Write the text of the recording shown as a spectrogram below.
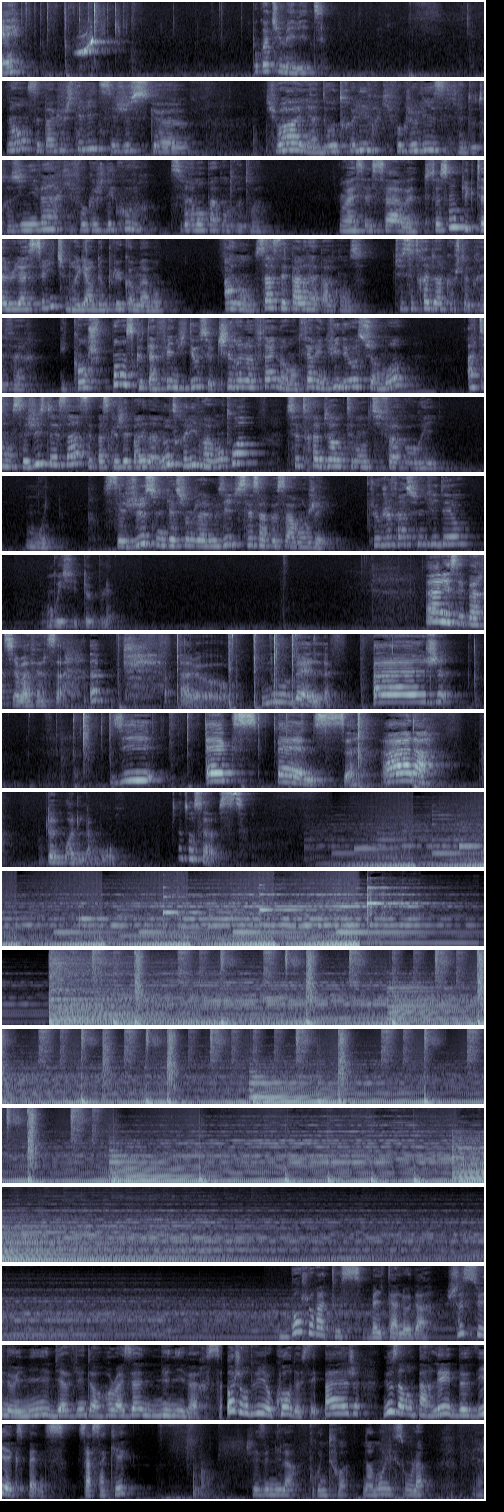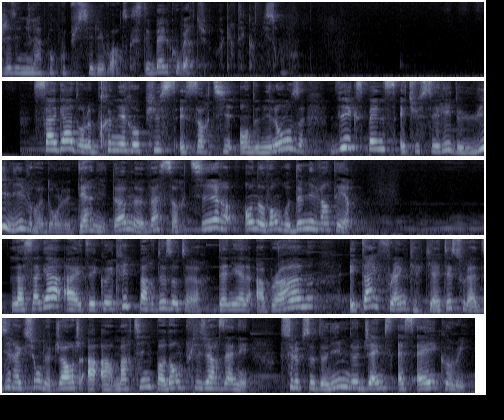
Eh Pourquoi tu m'évites? Non, c'est pas que je t'évite, c'est juste que. Tu vois, il y a d'autres livres qu'il faut que je lise, il y a d'autres univers qu'il faut que je découvre. C'est vraiment pas contre toi. Ouais, c'est ça, ouais. De toute façon, depuis que t'as vu la série, tu me regardes plus comme avant. Ah non, ça c'est pas vrai par contre. Tu sais très bien que je te préfère. Et quand je pense que t'as fait une vidéo sur Children of Time avant de faire une vidéo sur moi, Attends, c'est juste ça? C'est parce que j'ai parlé d'un autre livre avant toi? C'est très bien que t'es mon petit favori. oui. C'est juste une question de jalousie, tu sais, ça peut s'arranger. Tu veux que je fasse une vidéo? Oui, s'il te plaît. Allez, c'est parti, on va faire ça. Hop. Alors, nouvelle page. The Expense. Voilà. Donne-moi de l'amour. À ton service. Bonjour à tous, Belta Loda. Je suis Noémie, bienvenue dans Horizon Universe. Aujourd'hui, au cours de ces pages, nous allons parler de The Expense. Sasake Je les ai mis là pour une fois. Normalement, ils sont là. Et là, je les ai mis là pour que vous puissiez les voir, parce que c'est des belles couvertures. Regardez comme ils sont beaux. Saga, dont le premier opus est sorti en 2011, The Expense est une série de 8 livres dont le dernier tome va sortir en novembre 2021. La saga a été coécrite par deux auteurs, Daniel Abraham et Ty Frank, qui a été sous la direction de George A. R. Martin pendant plusieurs années, sous le pseudonyme de James S. A. Corey.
